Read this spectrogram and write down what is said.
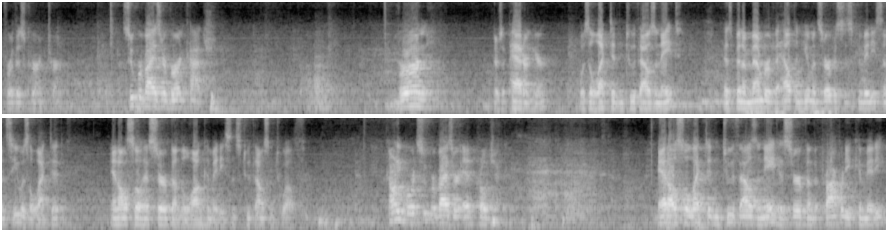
For this current term. Supervisor Vern Koch. Vern, there's a pattern here, was elected in 2008 has been a member of the Health and Human Services Committee since he was elected, and also has served on the Law Committee since 2012. County Board Supervisor Ed Projek. Ed, also elected in 2008, has served on the Property Committee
